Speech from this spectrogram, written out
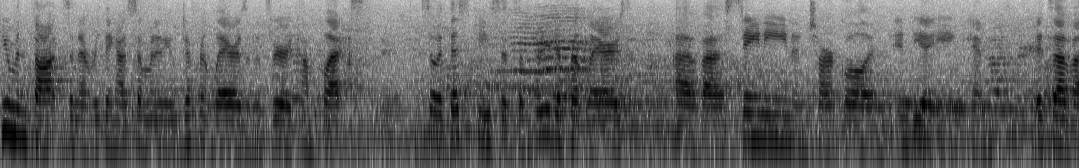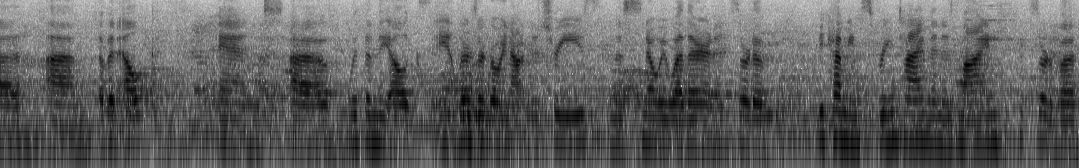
Human thoughts and everything has so many different layers and it's very complex. So with this piece, it's of three different layers of uh, staining and charcoal and India ink, and it's of a um, of an elk. And uh, within the elk's antlers are going out into trees in the snowy weather, and it's sort of becoming springtime in his mind. It's sort of a,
